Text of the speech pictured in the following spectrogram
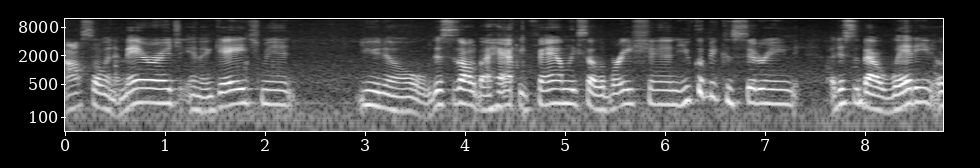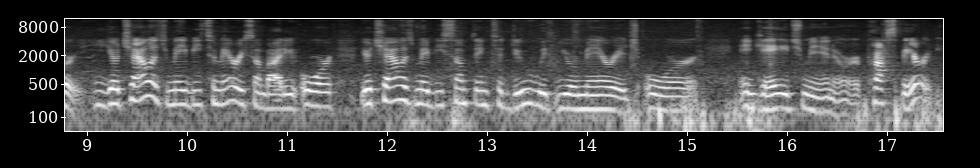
also in a marriage in engagement you know this is all about happy family celebration. You could be considering uh, this is about wedding or your challenge may be to marry somebody or your challenge may be something to do with your marriage or engagement or prosperity.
